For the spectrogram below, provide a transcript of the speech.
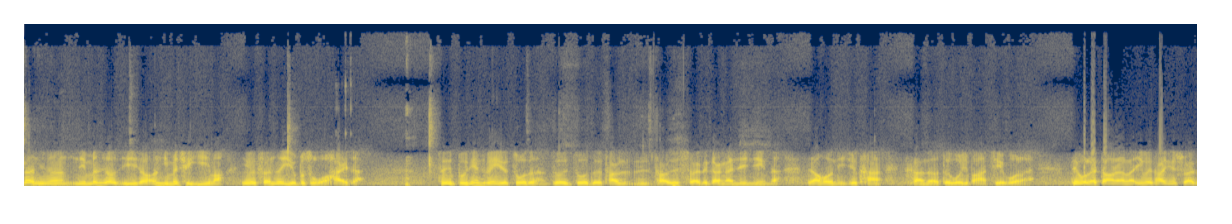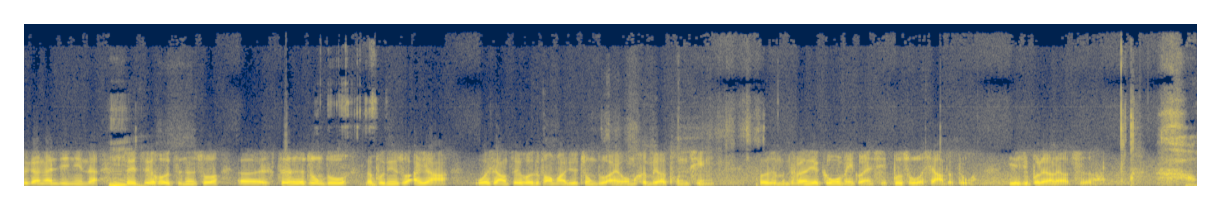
那你们你们要医疗，你们去医嘛，因为反正也不是我害的。所以普京这边也做的做做的，他他就甩得干干净净的，然后你就看看到德国就把他接过来，接过来当然了，因为他已经甩得干干净净的，所以最后只能说，呃，这是中毒。那普京说，哎呀，我想最后的方法就是中毒，哎，我们很比较同情或者什么，反正也跟我没关系，不是我下的毒，也就不了了之了。好，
